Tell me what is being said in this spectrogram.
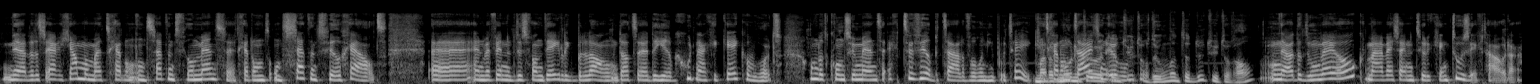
Ja, dat is erg jammer, maar het gaat om ontzettend veel mensen. Het gaat om ontzettend veel geld. Uh, en we vinden het dus van degelijk belang dat uh, er hier goed naar gekeken wordt. Omdat consumenten echt te veel betalen voor een hypotheek. Maar het gaat om duizend euro. u toch doen, want dat doet u toch al? Nou, dat doen wij ook. Maar wij zijn natuurlijk geen toezichthouder.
